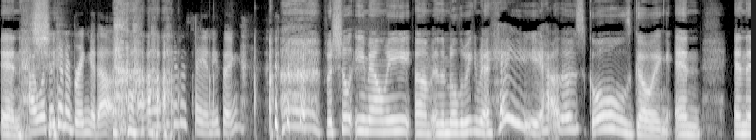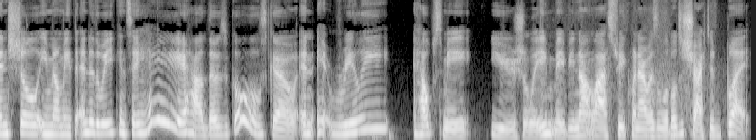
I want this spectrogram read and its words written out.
And I wasn't going to bring it up. I wasn't going to say anything. but she'll email me um, in the middle of the week and be like, "Hey, how those goals going?" And and then she'll email me at the end of the week and say, Hey, how'd those goals go? And it really helps me usually, maybe not last week when I was a little distracted, but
